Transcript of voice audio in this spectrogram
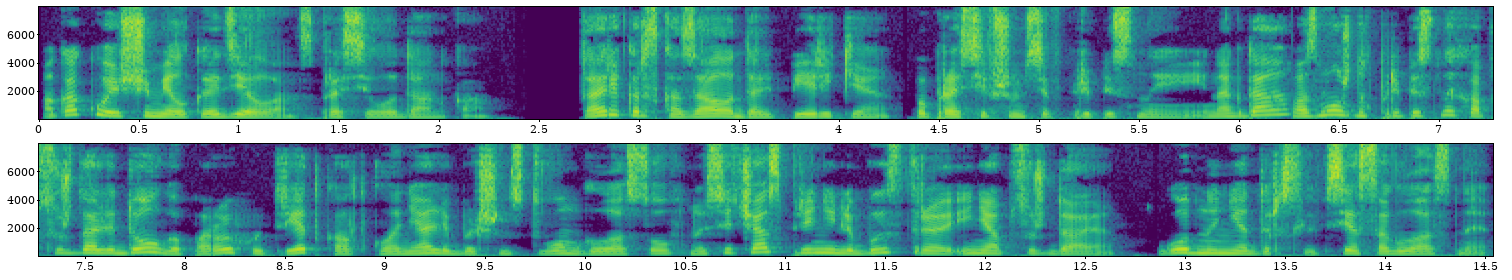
«А какое еще мелкое дело?» – спросила Данка. Тарик рассказал о Дальперике, попросившемся в приписные. Иногда возможных приписных обсуждали долго, порой хоть редко отклоняли большинством голосов, но сейчас приняли быстро и не обсуждая. Годный недоросль, все согласны.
